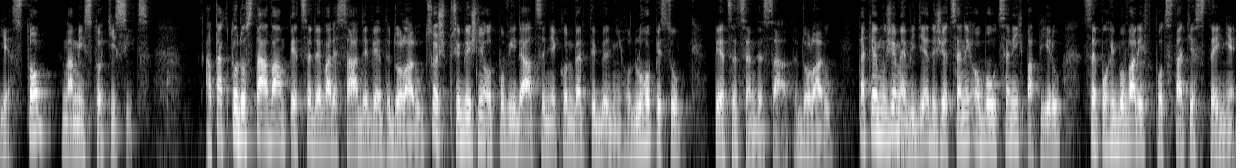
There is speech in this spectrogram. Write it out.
je 100 na místo 1000. A takto dostávám 599 dolarů, což přibližně odpovídá ceně konvertibilního dluhopisu 570 dolarů. Také můžeme vidět, že ceny obou cených papírů se pohybovaly v podstatě stejně.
